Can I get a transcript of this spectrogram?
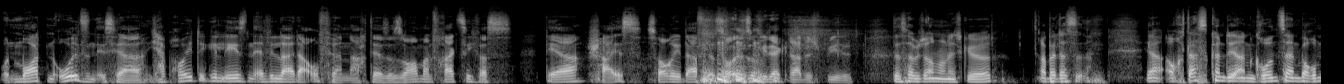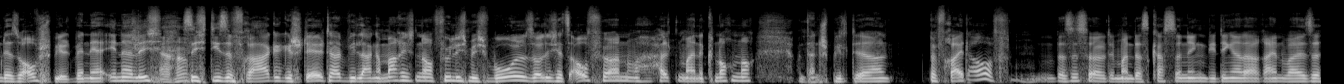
Und Morten Olsen ist ja, ich habe heute gelesen, er will leider aufhören nach der Saison. Man fragt sich, was der Scheiß, sorry dafür soll, so wie der gerade spielt. Das habe ich auch noch nicht gehört. Aber das, ja, auch das könnte ja ein Grund sein, warum der so aufspielt. Wenn er innerlich Aha. sich diese Frage gestellt hat, wie lange mache ich noch, fühle ich mich wohl, soll ich jetzt aufhören, halten meine Knochen noch? Und dann spielt er halt befreit auf. Das ist halt, ich meine, das Castaning, die Dinger da reinweise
